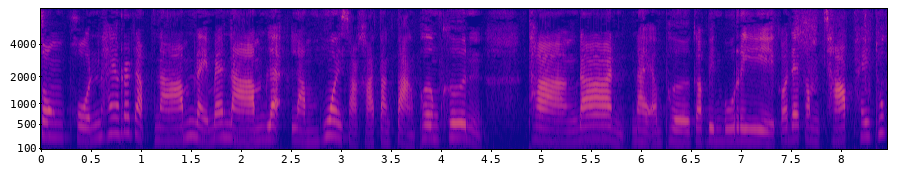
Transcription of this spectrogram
ส่งผลให้ระดับน้ำในแม่น้ำและลำห้วยสาขาต่างๆ เพิ่มขึ้น ทางด้านนายอำเภอกบินบุรี ก็ได้กำชับให้ทุก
